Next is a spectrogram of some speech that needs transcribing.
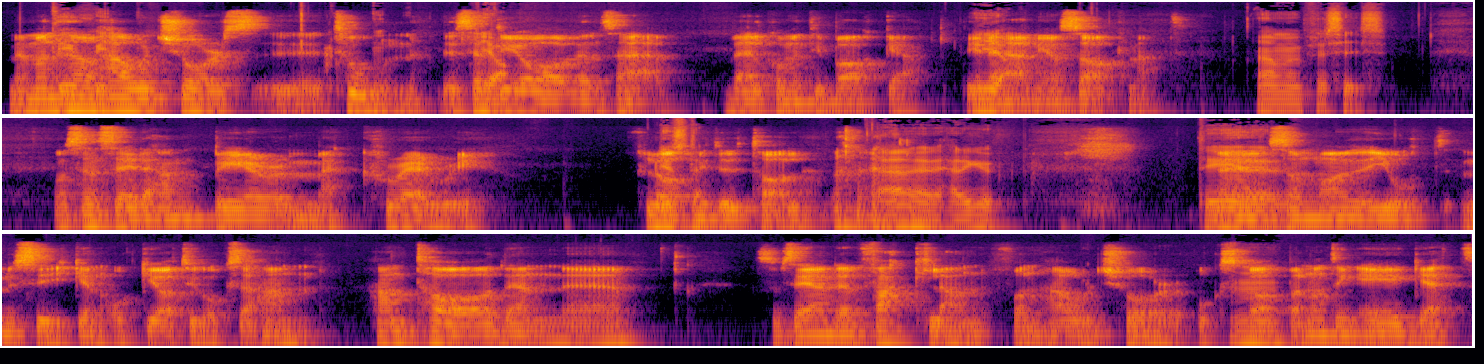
Men man hör vet- Howard Shores eh, ton. Det sätter Ja. ju av en så här Välkommen tillbaka. Det är Ja. det här ni har saknat. ja, men precis. Och sen säger det han Bear McCreary. Just Förlåt mitt uttal. Ja, nej, herregud. Det Eh, som har gjort musiken och jag tycker också han, han tar den, eh, som säger, den facklan från Howard Shore och skapar Mm. någonting eget.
